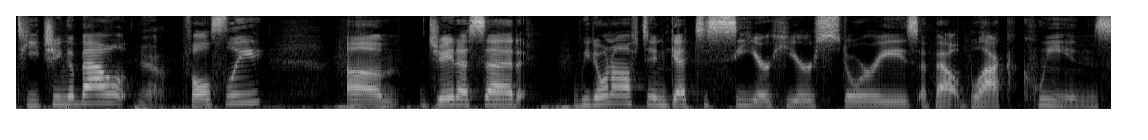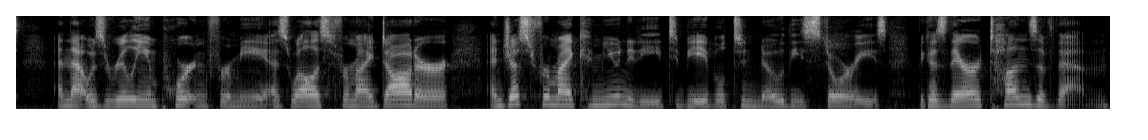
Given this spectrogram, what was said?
teaching about. Yeah. falsely. Um, Jada said, We don't often get to see or hear stories about black queens, and that was really important for me, as well as for my daughter, and just for my community to be able to know these stories, because there are tons of them.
